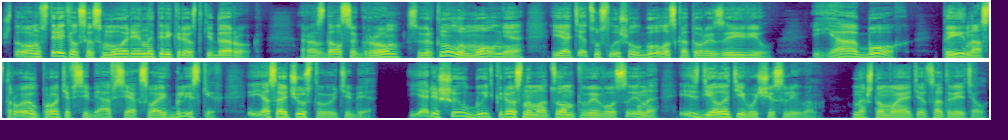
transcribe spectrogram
что он встретился с морем на перекрестке дорог. Раздался гром, сверкнула молния, и отец услышал голос, который заявил «Я Бог, ты настроил против себя всех своих близких, и я сочувствую тебе. Я решил быть крестным отцом твоего сына и сделать его счастливым». На что мой отец ответил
